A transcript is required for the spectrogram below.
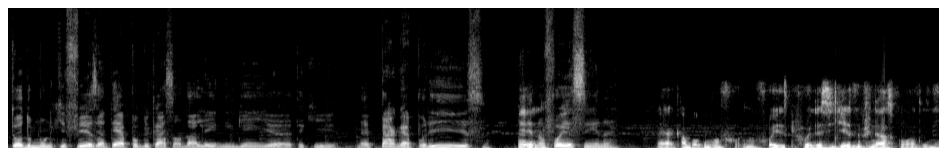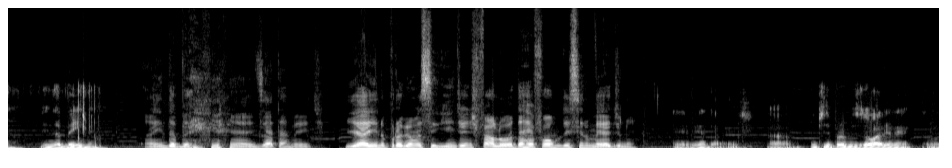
todo mundo que fez até a publicação da lei, ninguém ia ter que né, pagar por isso. É. E não foi assim, né? É, acabou que não foi, não foi isso que foi decidido no fim das contas, né? Ainda bem, né? Ainda bem, exatamente. E aí no programa seguinte a gente falou da reforma do ensino médio, né? É verdade. A medida provisória, né? Ela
